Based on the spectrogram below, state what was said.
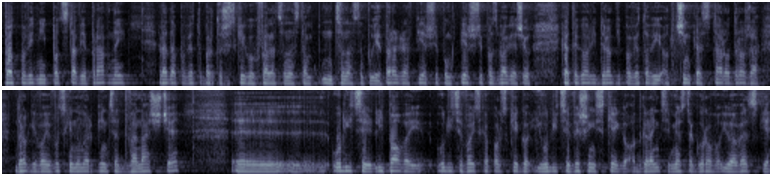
Po odpowiedniej podstawie prawnej Rada Powiatu Bartoszewskiego uchwala, co, co następuje. Paragraf pierwszy, punkt pierwszy pozbawia się kategorii drogi powiatowej odcinka Starodroża drogi wojewódzkiej nr 512 yy, ulicy Lipowej, ulicy Wojska Polskiego i ulicy Wyszyńskiego od granicy miasta Górowo i Ławeckie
